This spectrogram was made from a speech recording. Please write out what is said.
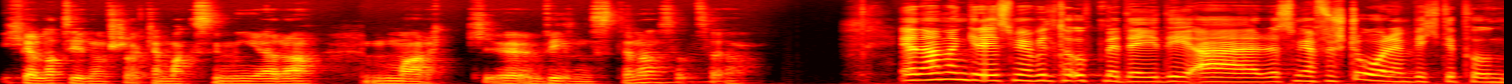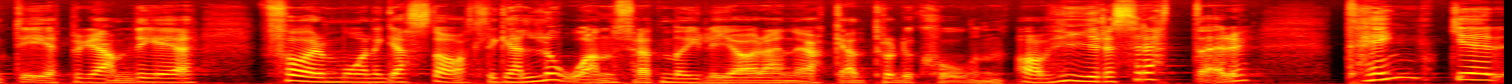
hela tiden försöka maximera markvinsterna så att säga. En annan grej som jag vill ta upp med dig, det är, som jag förstår en viktig punkt i ert program, det är förmånliga statliga lån för att möjliggöra en ökad produktion av hyresrätter. Tänker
